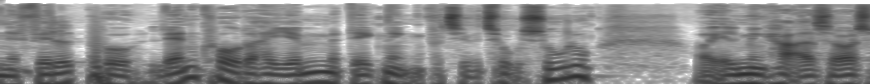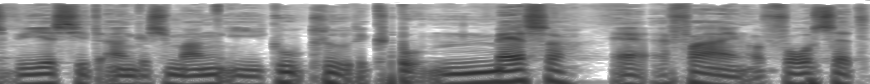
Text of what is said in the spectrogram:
NFL på landkortet herhjemme med dækningen for TV2 Zulu. Og Elming har altså også via sit engagement i gulklud.dk masser af erfaring og fortsat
